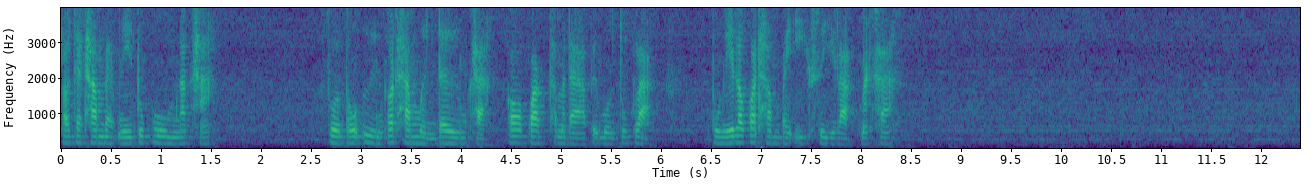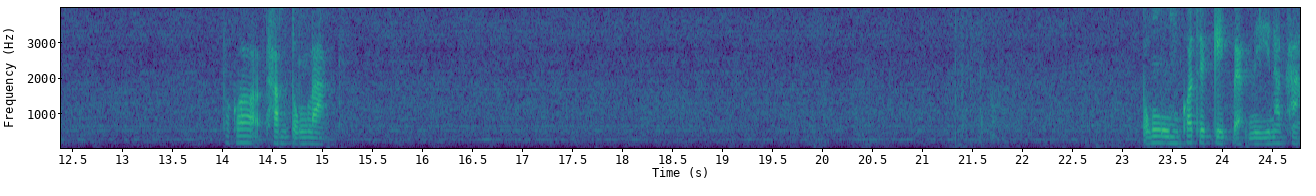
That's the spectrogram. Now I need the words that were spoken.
เราจะทำแบบนี้ทุกมุมนะคะ ส่วนตรงอื่นก็ทำเหมือนเดิมค่ะ ก็กวักธรรมดาไปบนทุกหลัก ตรงนี้เราก็ทำไปอีกสี่หลักนะคะแล้วก็ทำตรงหลัก ตรงมุมก็จะเก็บแบบนี้นะคะ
